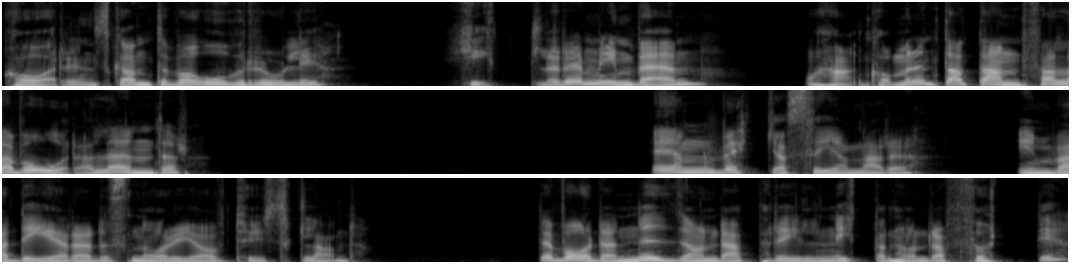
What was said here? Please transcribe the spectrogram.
Karin ska inte vara orolig. Hitler är min vän och han kommer inte att anfalla våra länder. En vecka senare invaderades Norge av Tyskland. Det var den 9 april 1940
